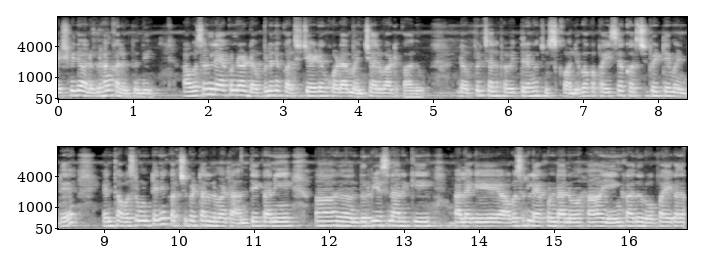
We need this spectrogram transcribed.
లక్ష్మీదేవి అనుగ్రహం కలుగుతుంది. అవసరం లేకుండా డబ్బులను ఖర్చు చేయడం కూడా మంచి అలవాటు కాదు. డబ్బులు చాలా పవిత్రంగా చూసుకోవాలి. ఒక పైసా ఖర్చు పెట్టామంటే ఎంత అవసరం ఉంటేనే ఖర్చు పెట్టాలన్నమాట. అంతేకాని దుర్వ్యసనాలకి అలాగే అవసరం లేకుండాను ఏం కాదు రూపాయి కదా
